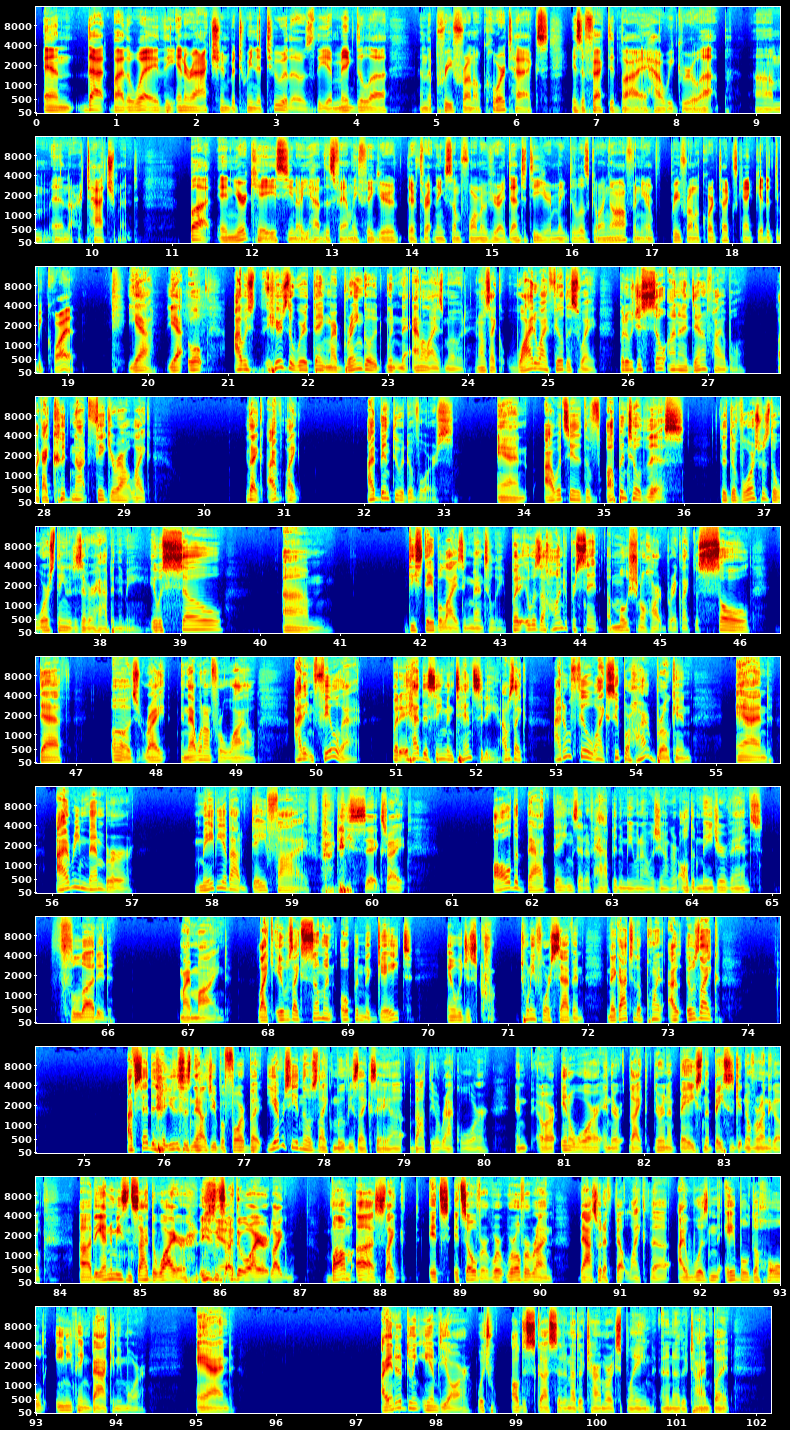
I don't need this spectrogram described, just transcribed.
and that, by the way, the interaction between the two of those, the amygdala and the prefrontal cortex, is affected by how we grew up um, and our attachment. But in your case, you know, you have this family figure, they're threatening some form of your identity, your amygdala is going off, and your prefrontal cortex can't get it to be quiet. Yeah, yeah. Well, I was. Here's the weird thing. My brain go went into analyze mode, and I was like, "Why do I feel this way?" But it was just so unidentifiable. Like I could not figure out. Like, like I've like, I've been through a divorce, and I would say that the up until this, the divorce was the worst thing that has ever happened to me. It was so, um, destabilizing mentally, but it was hundred percent emotional heartbreak, like the soul, death, it's right. And that went on for a while. I didn't feel that, but it had the same intensity. I was like, I don't feel like super heartbroken. And I remember maybe about day five or day six, right? All the bad things that have happened to me when I was younger, all the major events flooded my mind. Like it was like someone opened the gate and we just 24 7. And I got to the point, I, it was like, I've said that I used this analogy before, but you ever seen those like movies, like say uh, about the Iraq War and or in a war, and they're like they're in a base and the base is getting overrun. They go, uh, the enemy's inside the wire. He's Yeah. inside the wire. Like bomb us. Like it's it's over. We're we're overrun. That's what it felt like. The I wasn't able to hold anything back anymore, and I ended up doing EMDR, which I'll discuss at another time or explain at another time. But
